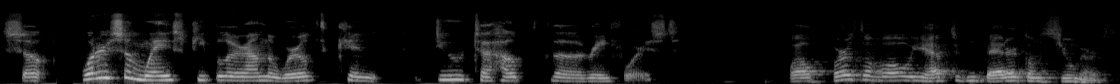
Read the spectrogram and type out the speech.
So what are some ways people around the world can do to help the rainforest? Well, first of all, we have to be better consumers.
